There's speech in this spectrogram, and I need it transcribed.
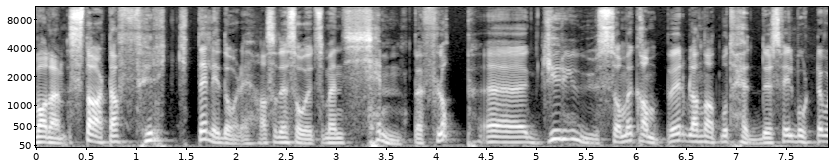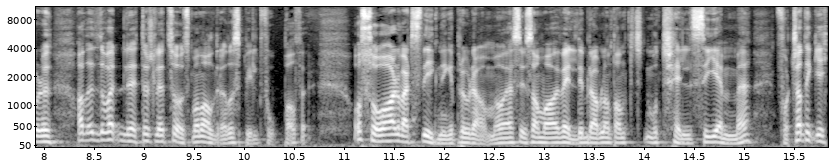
var den? Starta fryktelig dårlig. Altså Det så ut som en kjempeflopp. Eh, grusomme kamper, bl.a. mot Huddersfield borte, hvor det, det var rett og slett så ut som han aldri hadde spilt fotball før. Og så har det vært stigning i programmet, og jeg syns han var veldig bra bl.a. mot Chelsea hjemme. Fortsatt ikke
